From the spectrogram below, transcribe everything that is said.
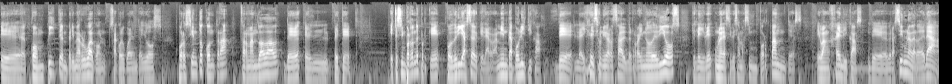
eh, compite en primer lugar con, sacó el 42 contra Fernando Haddad del PT. esto es importante porque podría ser que la herramienta política de la Iglesia Universal del Reino de Dios, que es una de las iglesias más importantes evangélicas de Brasil, una verdadera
